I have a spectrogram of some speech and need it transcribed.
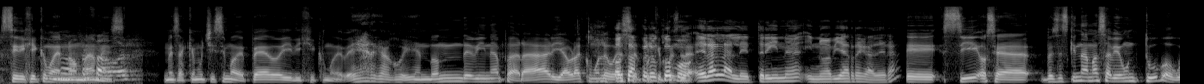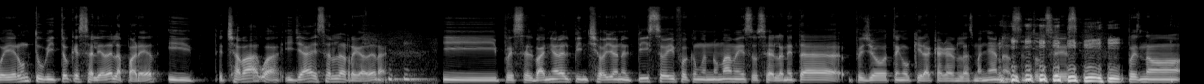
Sí, dije como de, No, no, mames. favor. Me saqué muchísimo de pedo y dije como de, verga, güey, ¿en dónde vine a parar? Y ahora, ¿cómo le voy a O sea, hacer? pero Porque, pues, ¿cómo? la- ¿Era la letrina y no había regadera? Eh, sí, o sea, pues es que nada más había un tubo, güey. Era un tubito que salía de la pared y echaba agua y ya, esa era la regadera. Y pues el baño era el pinche hoyo en el piso y fue como, no mames, o sea, la neta, pues yo tengo que ir a cagar en las mañanas. Entonces, pues no,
